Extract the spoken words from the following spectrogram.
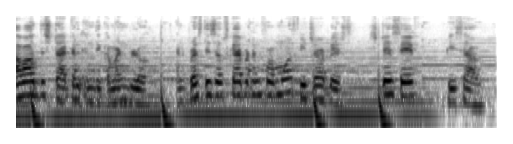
about this title in the comment below and press the subscribe button for more future updates. Stay safe, peace out.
